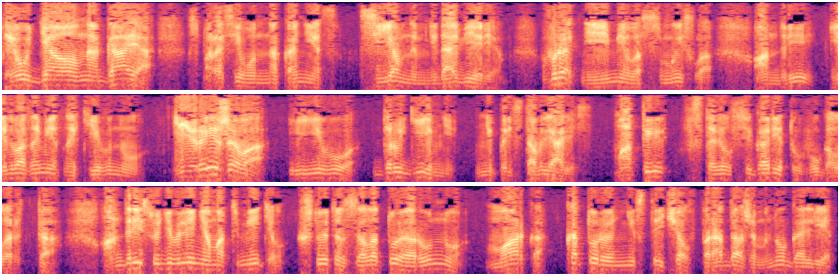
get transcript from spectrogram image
«Ты уделал нагая?» — спросил он наконец, с явным недоверием. Врать не имело смысла. Андрей едва заметно кивнул. «И рыжего!» И его, другие мне, не представлялись. Мотыль вставил сигарету в угол рта. Андрей с удивлением отметил, что это золотое руно, марка, которую он не встречал в продаже много лет,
